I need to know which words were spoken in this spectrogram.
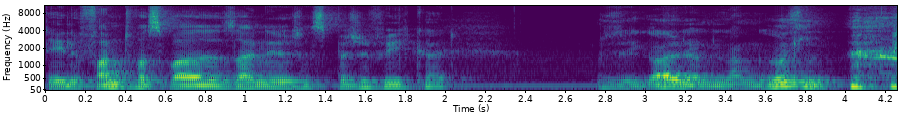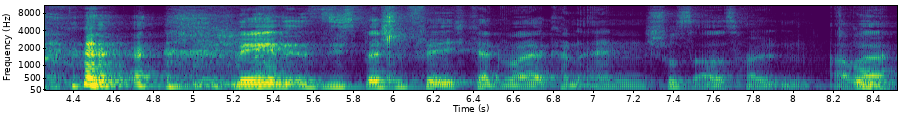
Der Elefant, was war seine Special-Fähigkeit? Ist egal, der hat einen langen Rüssel. nee, die Special-Fähigkeit war, er kann einen Schuss aushalten. Aber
